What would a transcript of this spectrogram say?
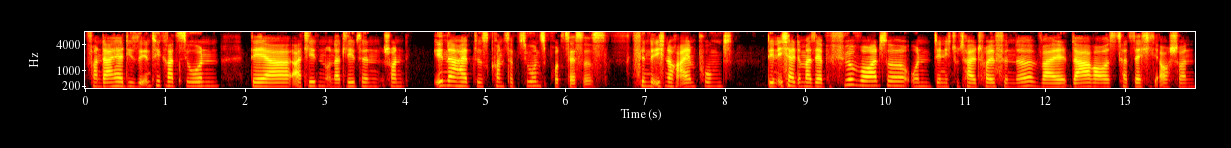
Von daher diese Integration der Athleten und Athletinnen schon innerhalb des Konzeptionsprozesses finde ich noch einen Punkt, den ich halt immer sehr befürworte und den ich total toll finde, weil daraus tatsächlich auch schon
